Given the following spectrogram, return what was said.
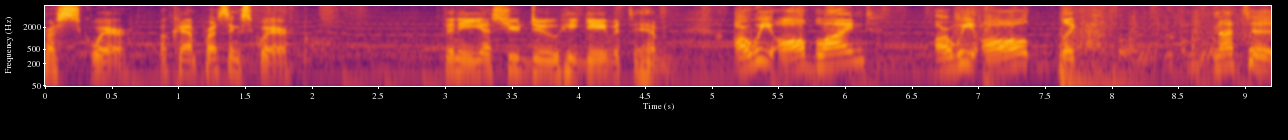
Press square. Okay, I'm pressing square. Vinny, yes you do. He gave it to him. Are we all blind? Are we all, like, not to...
